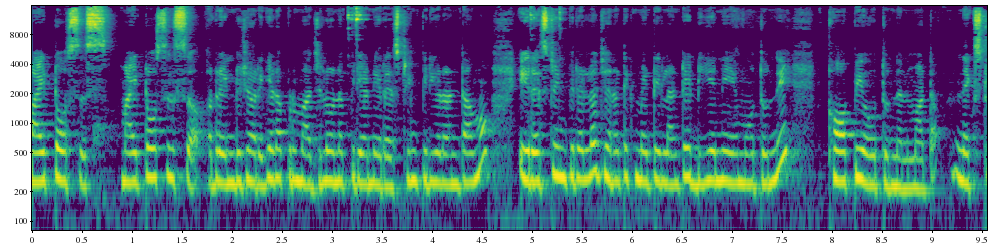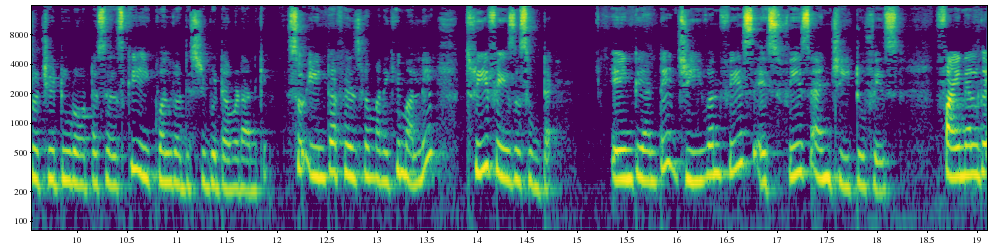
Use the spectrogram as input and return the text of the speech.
mitosis. Mitosis రెండు జరిగేటప్పుడు మధ్యలో ఉన్న పీరియడ్ని రెస్టింగ్ పీరియడ్ అంటాము. ఈ రెస్టింగ్ పీరియడ్లో జెనెటిక్ మెటీరియల్ అంటే డిఎన్ఏ ఏమవుతుంది? కాపీ అవుతుంది అనమాట నెక్స్ట్ వచ్చి టూ డాటర్ సెల్స్కి ఈక్వల్గా డిస్ట్రిబ్యూట్ అవ్వడానికి. సో ఇంటర్ఫేజ్లో మనకి మళ్ళీ త్రీ ఫేజెస్ ఉంటాయి. ఏంటి అంటే G one phase S phase and G two phase ఫైనల్గా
